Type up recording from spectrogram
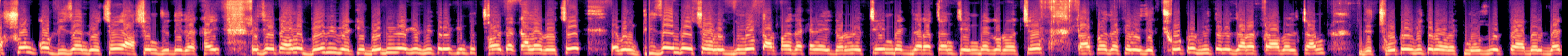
অসংখ্য ডিজাইন রয়েছে। আসেন যদি দেখাই এই যে এটা হলো বেবি ব্যাগ বেবি ব্যাগের ভিতরে কিন্তু ছয়টা কালার রয়েছে এবং ডিজাইন রয়েছে অনেকগুলো। তারপরে দেখেন এই ধরনের চেইন ব্যাগ যারা চান চেইন ব্যাগও রয়েছে। তারপরে দেখেন এই যে ছোটর ভিতরে যারা ট্রাভেল চান যে ছোটর ভিতরে অনেক মজবুত ট্রাভেল ব্যাগ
